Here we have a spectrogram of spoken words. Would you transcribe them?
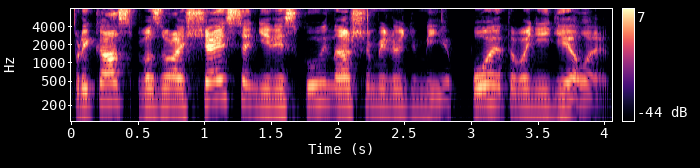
приказ, возвращайся, не рискуй нашими людьми. По этого не делает.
